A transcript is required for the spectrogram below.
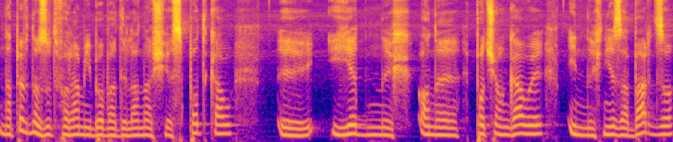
na pewno z utworami Boba Dylana się spotkał y, i jednych one pociągały, innych nie za bardzo,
